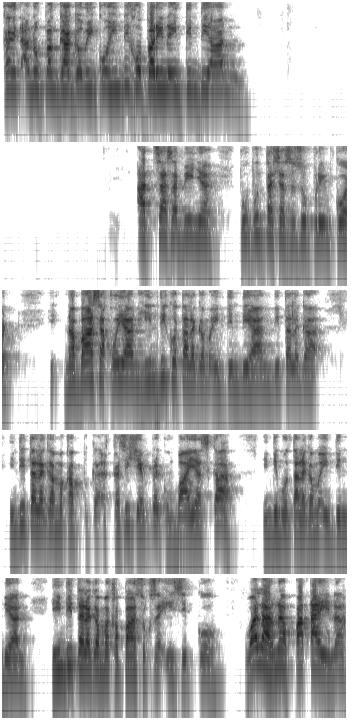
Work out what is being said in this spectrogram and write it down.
Kahit anong pang gagawin ko, hindi ko pa rin naintindihan. At sasabihin niya, pupunta siya sa Supreme Court. Nabasa ko yan, hindi ko talaga maintindihan, hindi talaga, hindi talaga maka, kasi syempre kung bias ka, hindi mo talaga maintindihan, hindi talaga makapasok sa isip ko. Wala na, patay na.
